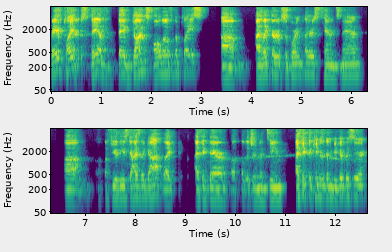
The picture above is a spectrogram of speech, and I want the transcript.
they have players. They have they have guns all over the place. Um, I like their supporting players, Terance Mann, um, a few of these guys they got. Like I think they're a, a legitimate team. I think the Kings are going to be good this year.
